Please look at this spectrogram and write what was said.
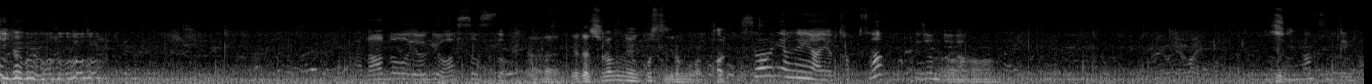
귀여워. 아, 나도 여기 왔었어. 아, 약간 수학여행 코스 이런 거 같아. 어, 수학여행이 아니고 답사? 그 정도야. 아, 중학생 때인가?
